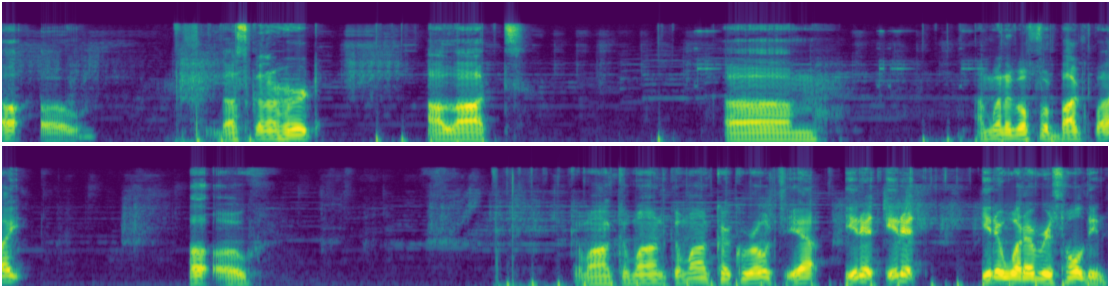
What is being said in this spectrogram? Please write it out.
Uh oh, that's gonna hurt a lot. Um, I'm gonna go for bug bite. Uh oh. Come on, come on, come on, cockroach. Yeah, eat it, eat it, eat it. Whatever is holding.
